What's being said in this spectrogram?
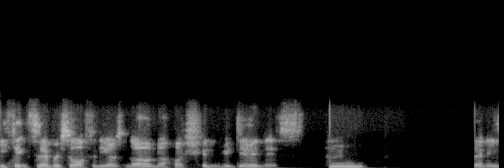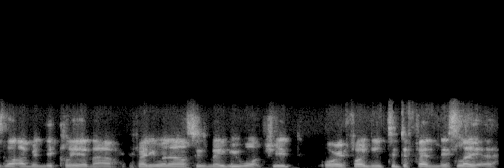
He thinks that every so often he goes, No, no, I shouldn't be doing this Mm. then he's like, I'm in the clear now. If anyone else is maybe watching, or if I need to defend this later,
